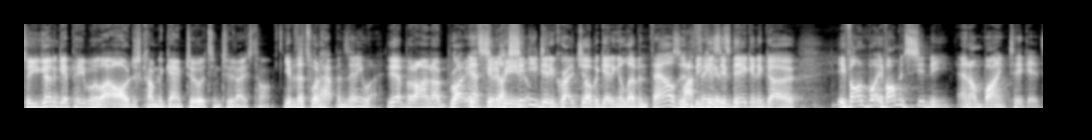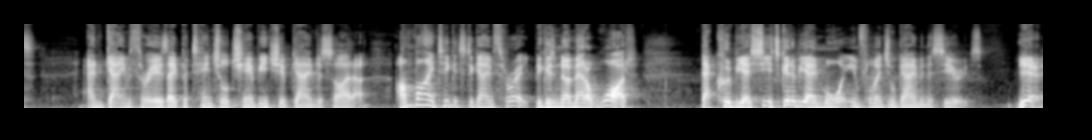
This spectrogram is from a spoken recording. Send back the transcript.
So you're going to get people like, oh, I'll just come to game two. It's in two days' time. Yeah, but that's what happens anyway. Yeah, but I know Right now, it's going to like be Sydney did a great job of getting eleven thousand because if they're going to go, if I'm if I'm in Sydney and I'm buying tickets, and Game Three is a potential championship game decider, I'm buying tickets to Game Three because no matter what, that could be a it's going to be a more influential game in the series. yeah.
